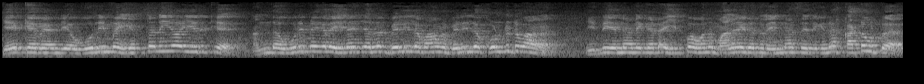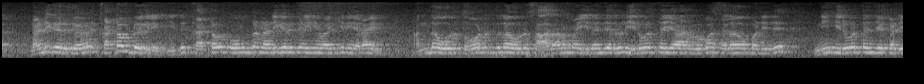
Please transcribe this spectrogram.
கேட்க வேண்டிய உரிமை எத்தனையோ இருக்குது அந்த உரிமைகளை இளைஞர்கள் வெளியில் வாங்க வெளியில் கொண்டுட்டு வாங்க. இது என்னன்னு கேட்டால் இப்போ வந்து மலையகத்தில் என்ன செய்றீங்கன்னா கட் அவுட் வேறு நடிகருக்கு கட் அவுட் வைக்கிறீங்க. இது கட் அவுட் உங்கள் நடிகருக்கு நீங்கள் வைக்கிறீங்க ரைட் அந்த ஒரு தோட்டத்தில் ஒரு சாதாரண இளைஞர்கள் இருபத்தையாயிரம் ரூபாய் செலவு பண்ணிவிட்டு நீ இருபத்தஞ்சு கடி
